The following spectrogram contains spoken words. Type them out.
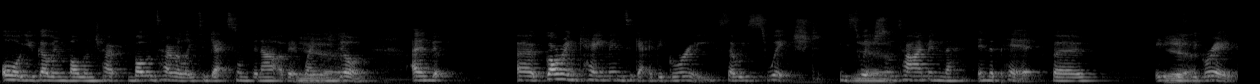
or you go involuntar- voluntarily to get something out of it when you're done. And uh, Goring came in to get a degree, so he switched. He switched Yeah. some time in the in the pit for his Yeah. degree.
